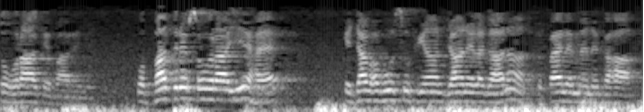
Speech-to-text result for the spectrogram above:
سغرا کے بارے میں۔ وہ بدر سغرا یہ ہے کہ جب ابو سفیان جانے لگا نا، تو پہلے میں نے کہا،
